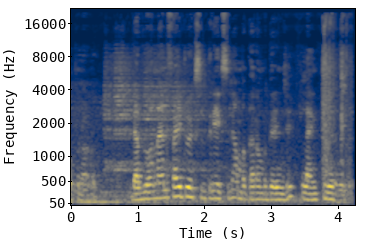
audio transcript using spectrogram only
ഓപ്പൺ ആണ്. Double one nine five two XL three XL അമ്പത്താറ് അമ്പത്തേഴ് ലെങ്ത് വരുന്നത്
